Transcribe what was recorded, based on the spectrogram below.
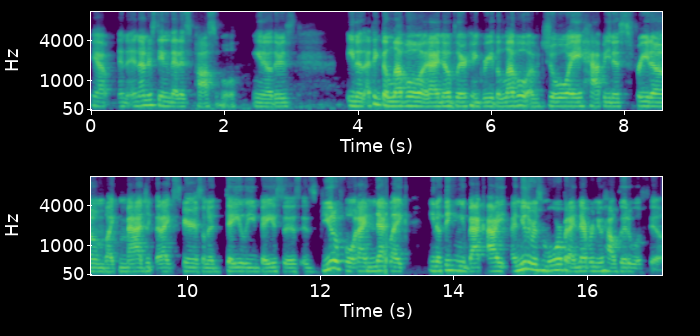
Yeah, and, and understanding that it's possible. You know, there's you know, I think the level, and I know Blair can agree, the level of joy, happiness, freedom, like magic that I experience on a daily basis is beautiful. And I net like, you know, thinking back, I, I knew there was more, but I never knew how good it would feel.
